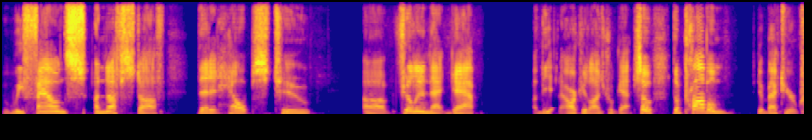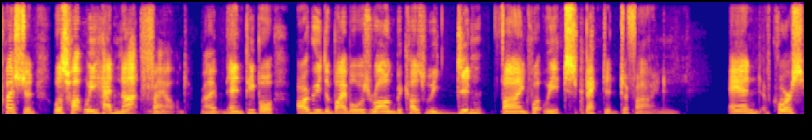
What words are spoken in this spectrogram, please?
we found enough stuff that it helps to uh, fill in that gap the archaeological gap. So the problem, get back to your question, was what we had not found, right? And people argued the Bible was wrong because we didn't find what we expected to find. Mm-hmm. And of course,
